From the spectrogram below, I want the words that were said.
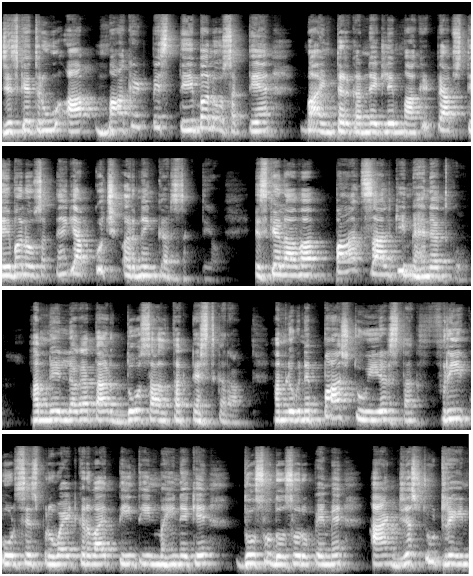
जिसके थ्रू आप मार्केट पे स्टेबल हो सकते हैं इंटर करने के लिए मार्केट पे आप स्टेबल हो सकते हैं कि आप कुछ अर्निंग कर सकते हो। इसके अलावा पाँच साल की मेहनत को हमने लगातार दो साल तक टेस्ट करा। हम लोगों ने पास्ट टू ईयर्स तक फ्री कोर्सेज प्रोवाइड करवाए तीन तीन महीने के दो सौ दो सौ रुपए में and just to train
